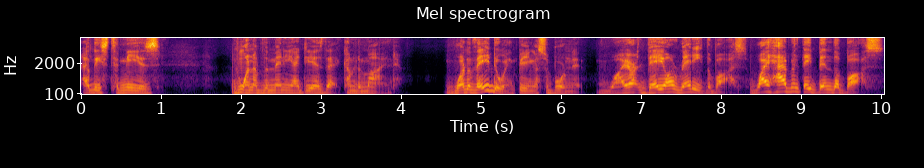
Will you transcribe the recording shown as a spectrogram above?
at least to me, is one of the many ideas that come to mind. What are they doing being a subordinate? Why aren't they already the boss? Why haven't they been the boss?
